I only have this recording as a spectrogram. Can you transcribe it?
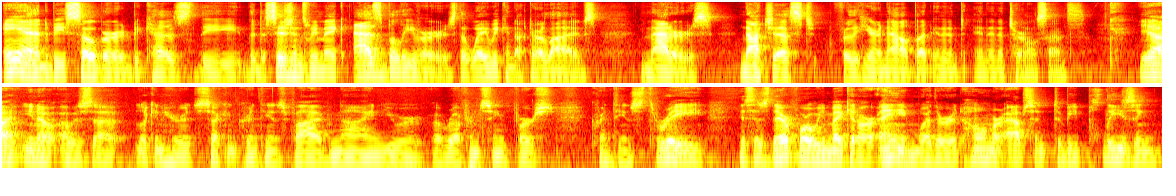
and be sobered because the the decisions we make as believers, the way we conduct our lives matters, not just for the here and now, but in, a, in an eternal sense. Yeah, you know, I was uh, looking here at Second Corinthians 5 9. You were uh, referencing First Corinthians 3 it says, Therefore, we make it our aim, whether at home or absent, to be pleasing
